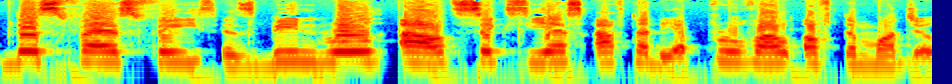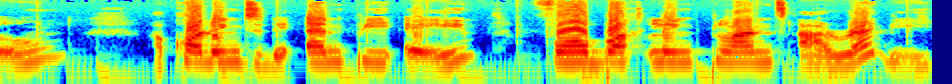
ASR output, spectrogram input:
This first phase is being rolled out six years after the approval of the model. According to the NPA, four bottling plants are ready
